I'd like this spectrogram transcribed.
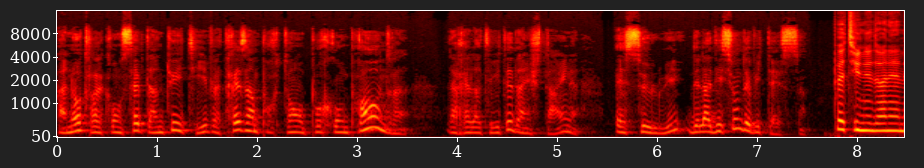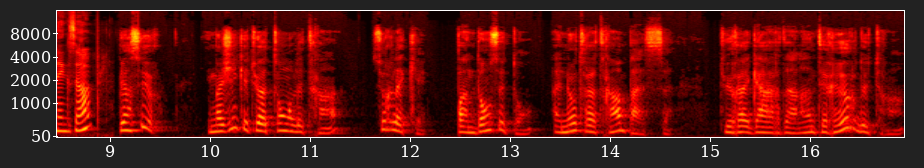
Un autre concept intuitif très important pour comprendre la relativité d'Einstein est celui de l'addition de vitesse. Peux-tu nous donner un exemple? Bien sûr. Imagine que tu attends le train sur le quai. Pendant ce temps, un autre train passe. Tu regardes à l'intérieur du train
